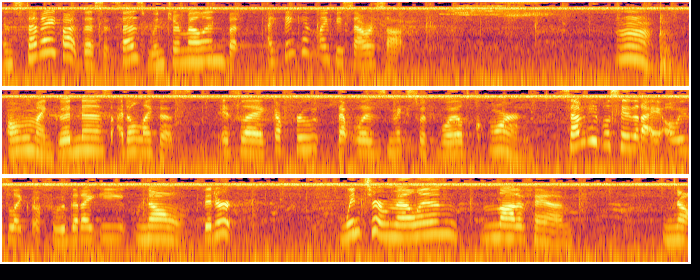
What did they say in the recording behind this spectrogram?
instead I got this. It says winter melon, but I think it might be soursop. Mmm. Oh my goodness. I don't like this. It's like a fruit that was mixed with boiled corn. Some people say that I always like the food that I eat. No. Bitter winter melon, not a fan. No.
